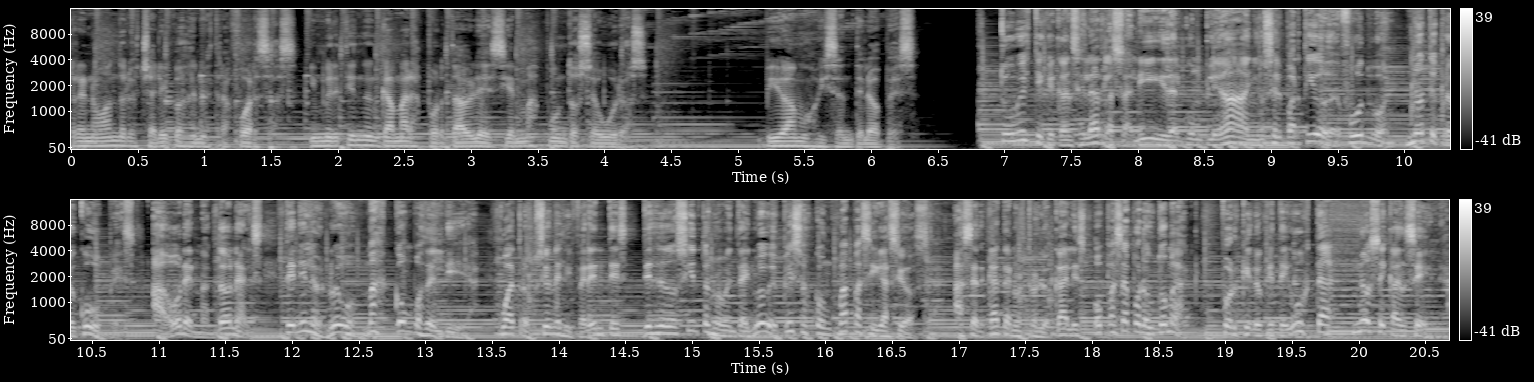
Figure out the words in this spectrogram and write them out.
renovando los chalecos de nuestras fuerzas, invirtiendo en cámaras portables y en más puntos seguros. Vivamos Vicente López. ¿Tuviste que cancelar la salida, el cumpleaños, el partido de fútbol? No te preocupes. Ahora en McDonald's tenés los nuevos más combos del día. Cuatro opciones diferentes desde 299 pesos con papas y gaseosa. Acércate a nuestros locales o pasa por Automac, porque lo que te gusta no se cancela.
